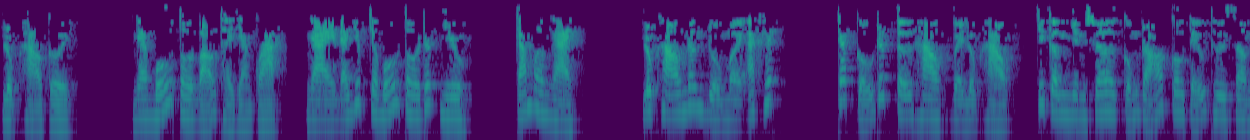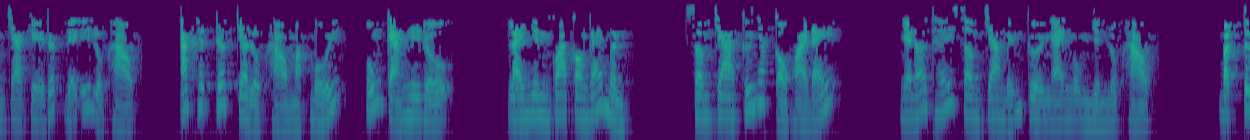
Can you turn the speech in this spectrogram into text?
Lục hạo cười. Nghe bố tôi bảo thời gian qua, ngài đã giúp cho bố tôi rất nhiều. cảm ơn ngài. Lục Hạo nâng rượu mời ác hít các cụ rất tự hào về Lục Hạo, chỉ cần nhìn sơ cũng rõ cô tiểu thư sơm cha kia rất để ý Lục Hạo. Ác hít rất cho Lục Hạo mặt mũi, uống cạn ly rượu. Lại nhìn qua con gái mình. Sơm cha cứ nhắc cậu hoài đấy. Nghe nói thế sơm cha mỉm cười ngại ngùng nhìn Lục Hạo. Bạch Tư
